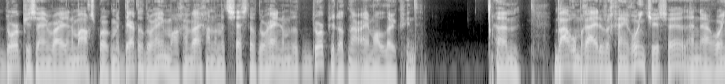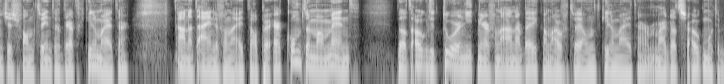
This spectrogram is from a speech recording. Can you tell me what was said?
dorpjes heen waar je normaal gesproken met 30 doorheen mag. En wij gaan er met 60 doorheen, omdat het dorpje dat nou eenmaal leuk vindt. Um, waarom rijden we geen rondjes? Hè? En rondjes van 20, 30 kilometer aan het einde van de etappe. Er komt een moment dat ook de Tour niet meer van A naar B kan over 200 kilometer. Maar dat ze ook moeten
